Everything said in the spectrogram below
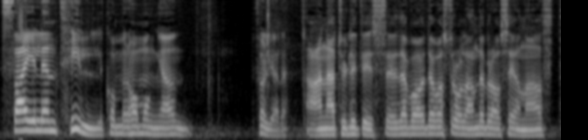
Silent Hill kommer ha många följare. Ja, naturligtvis. Det var, det var strålande bra senast.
